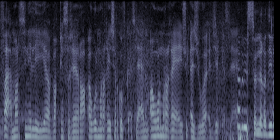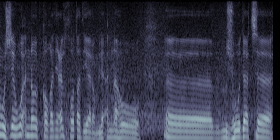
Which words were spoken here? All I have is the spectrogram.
في أعمار سنين اللي هي باقي صغيرة أول مرة غيشاركوا في كأس العالم أول مرة غيعيشوا الأجواء ديال كأس العالم. الرسالة اللي غادي نوجه هو أنه يبقاو غاديين على الخطى ديالهم لأنه آه، مجهودات آه،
